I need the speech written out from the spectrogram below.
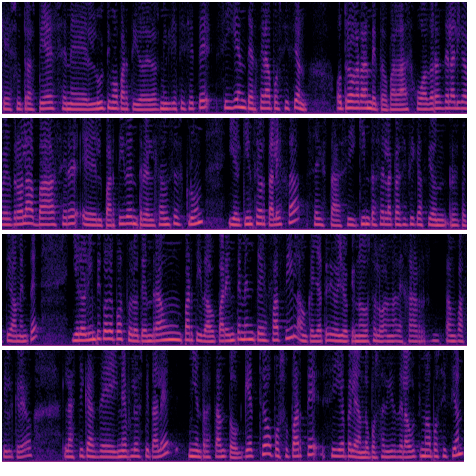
que su traspiés en el último partido de 2017 sigue en tercera posición. Otro gran reto para las jugadoras de la Liga Verdrola va a ser el partido entre el Sanses Krum y el 15 Hortaleza, sextas y quintas en la clasificación respectivamente. Y el Olímpico de Pozuelo tendrá un partido aparentemente fácil, aunque ya te digo yo que no se lo van a dejar tan fácil, creo, las chicas de Inefle Hospitalet. Mientras tanto, Getcho, por su parte, sigue peleando por salir de la última posición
